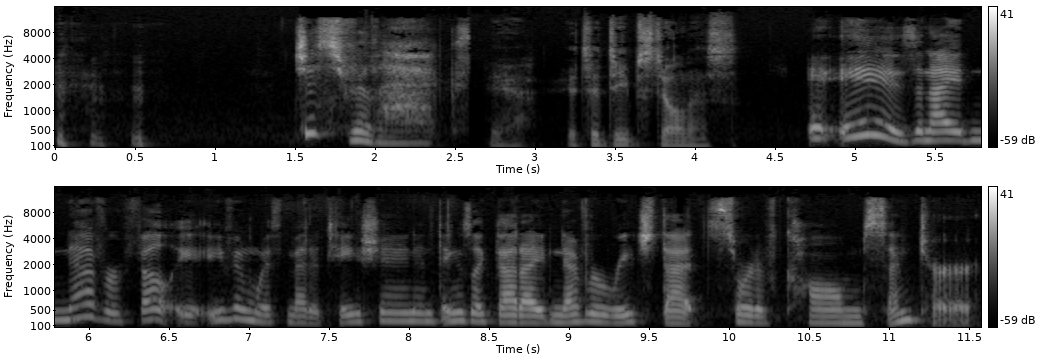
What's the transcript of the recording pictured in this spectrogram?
just relax. Yeah. It's a deep stillness. It is. And I had never felt, even with meditation and things like that, I had never reached that sort of calm center.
